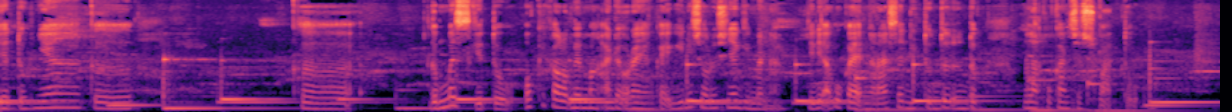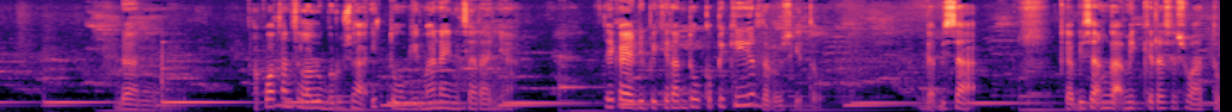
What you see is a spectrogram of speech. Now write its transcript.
jatuhnya ke ke gemes gitu. Oke kalau memang ada orang yang kayak gini solusinya gimana? Jadi aku kayak ngerasa dituntut untuk melakukan sesuatu. Dan aku akan selalu berusaha itu gimana ini caranya? Jadi kayak di pikiran tuh kepikir terus gitu. Nggak bisa nggak bisa nggak mikir sesuatu.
